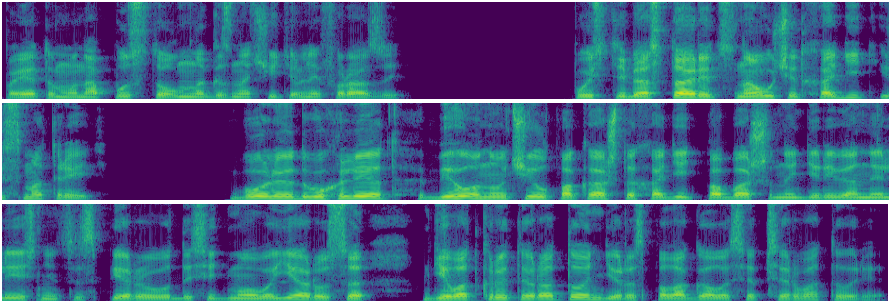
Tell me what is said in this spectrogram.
Поэтому напутствовал многозначительной фразой. «Пусть тебя старец научит ходить и смотреть». Более двух лет Бион учил пока что ходить по башенной деревянной лестнице с первого до седьмого яруса, где в открытой ротонде располагалась обсерватория.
